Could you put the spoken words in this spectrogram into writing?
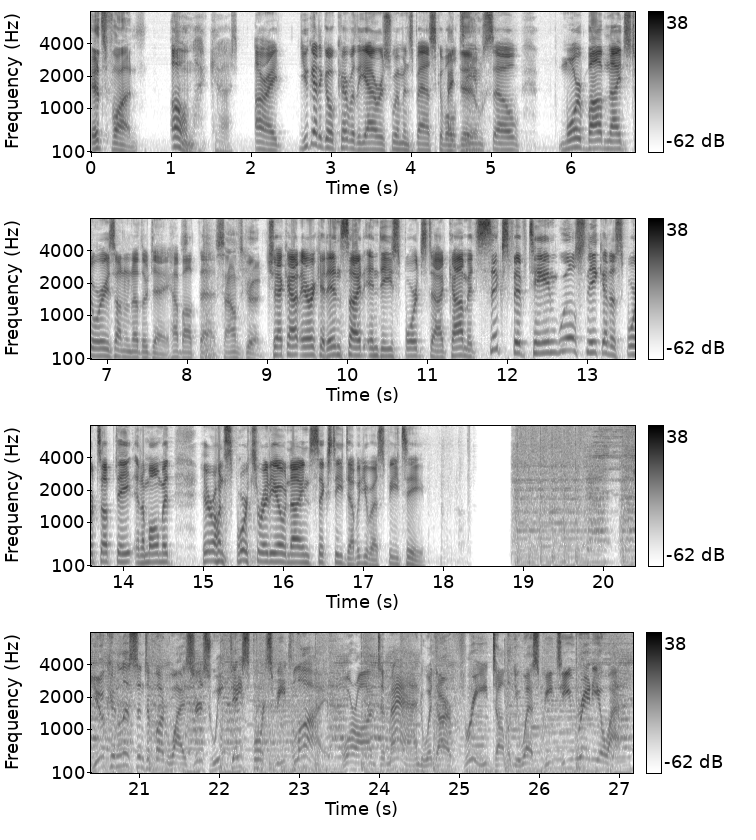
It's fun. Oh my gosh! All right, you got to go cover the Irish women's basketball I do. team. So, more Bob Knight stories on another day. How about that? Sounds good. Check out Eric at InsideNDSports.com. It's 6:15. We'll sneak in a sports update in a moment here on Sports Radio 960 WSBT. Can listen to Budweiser's weekday sports beat live or on demand with our free WSBT radio app.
